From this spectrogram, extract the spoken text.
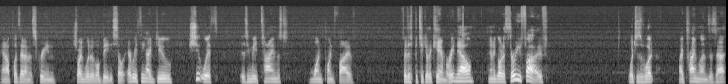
And I'll put that on the screen showing what it'll be. So everything I do shoot with is going to be times 1.5 for this particular camera. Right now, I'm going to go to 35, which is what my prime lens is at.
